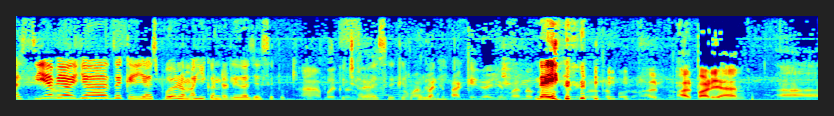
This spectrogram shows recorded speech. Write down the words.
así había ya de que ya es pueblo mágico, en realidad ya hace poquito Ah, pues escuchaba entonces, eso de que era pueblo mágico. de ahí no De ahí. otro pueblo. Al, al Parián, a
